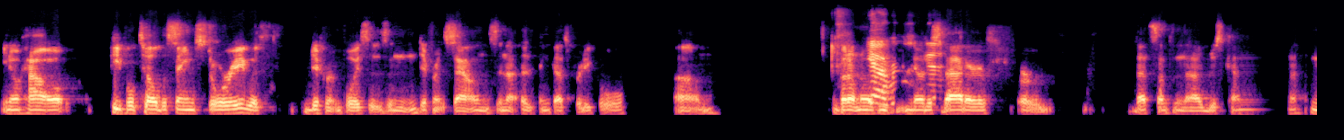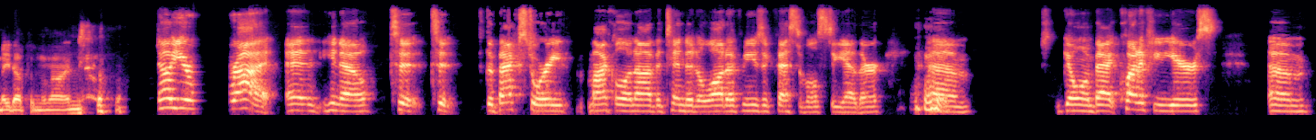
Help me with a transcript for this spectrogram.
you know how people tell the same story with different voices and different sounds, and I, I think that's pretty cool. Um, but I don't know yeah, if you really noticed good. that or or that's something that I've just kind of made up in my mind. no, you're right. And you know, to to the backstory, Michael and I have attended a lot of music festivals together, um, going back quite a few years. Um,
